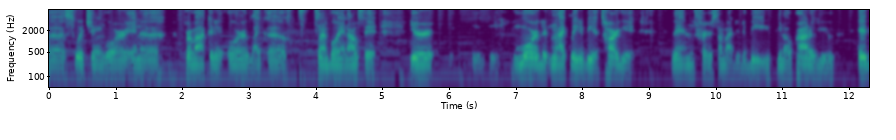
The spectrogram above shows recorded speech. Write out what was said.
uh, switching or in a provocative or like a flamboyant outfit, you're more than likely to be a target than for somebody to be, you know, proud of you. It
